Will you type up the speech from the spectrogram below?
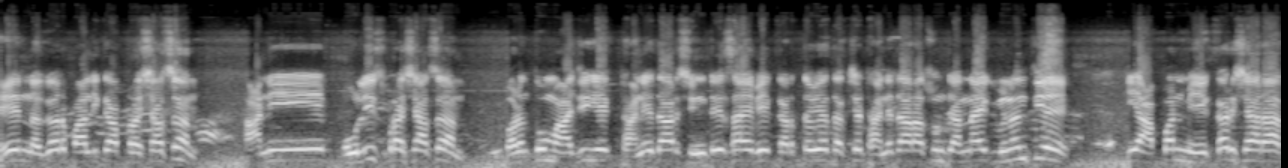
हे नगरपालिका प्रशासन आणि पोलीस प्रशासन परंतु माझी एक ठाणेदार शिंगटे साहेब हे कर्तव्य दक्ष ठाणेदार असून त्यांना एक विनंती आहे की आपण मेकर शहरात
